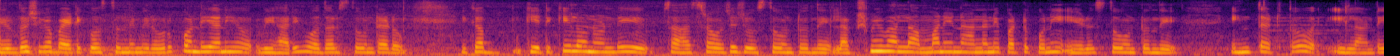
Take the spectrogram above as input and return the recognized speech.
నిర్దోషిగా బయటకు వస్తుంది. మీరు ఊరుకోండి అని విహారి ఓదరుస్తూ ఉంటాడు. ఇక కిటికీలో నుండి సహస్ర వచ్చి చూస్తూ ఉంటుంది. లక్ష్మి వాళ్ళ అమ్మని నాన్నని పట్టుకొని ఏడుస్తూ ఉంటుంది. ఇంతటితో ఇలాంటి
